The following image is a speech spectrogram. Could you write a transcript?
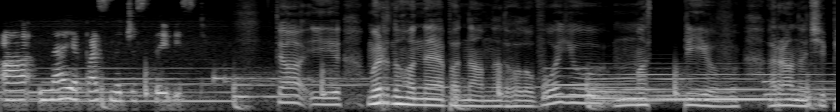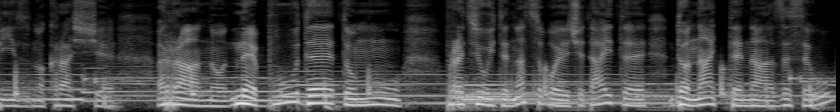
а не якась нечистивість. Та і мирного неба нам над головою, слів рано чи пізно краще рано не буде. Тому працюйте над собою, читайте, донатьте на ЗСУ,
